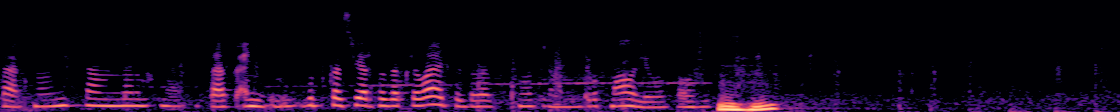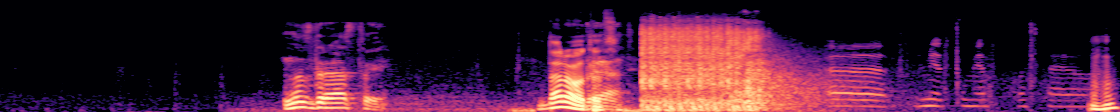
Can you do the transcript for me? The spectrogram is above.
Так, ну у них там нормально. Так, они, будка сверху закрывается, давай посмотрим. Вдруг мало ли выползет. Мгм. Ну, здравствуй, Здорово, тут. брат. Э, Угу.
